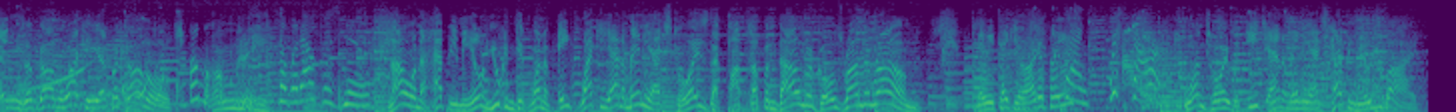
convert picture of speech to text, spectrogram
Things have gone wacky at McDonald's. I'm hungry. So what else is new? Now in a Happy Meal, you can get one of eight wacky Animaniacs toys that pops up and down or goes round and round. May we take your order, please? Thanks. We're starved. One toy with each Animaniacs Happy Meal you buy.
